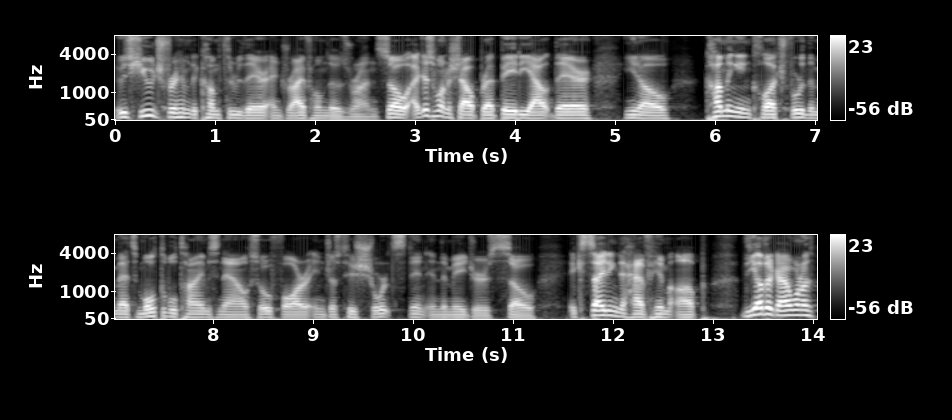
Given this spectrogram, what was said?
it was huge for him to come through there and drive home those runs. So I just want to shout Brett Baty out there. You know, coming in clutch for the Mets multiple times now so far in just his short stint in the majors. So exciting to have him up. The other guy I want to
